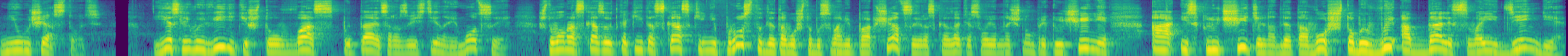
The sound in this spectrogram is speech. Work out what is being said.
не участвовать. Если вы видите, что вас пытаются развести на эмоции, что вам рассказывают какие-то сказки не просто для того, чтобы с вами пообщаться и рассказать о своем ночном приключении, а исключительно для того, чтобы вы отдали свои деньги,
